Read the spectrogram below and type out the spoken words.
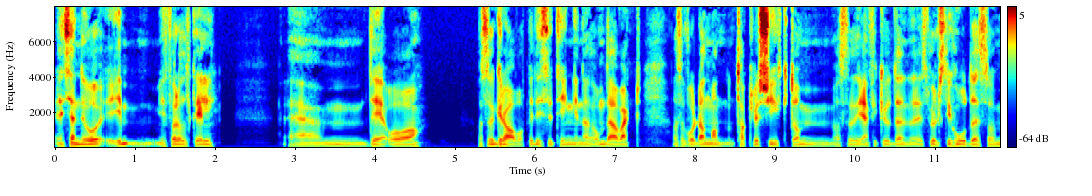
Jeg kjenner jo i, i forhold til det å altså grave opp i disse tingene, om det har vært altså hvordan man takler sykdom altså Jeg fikk jo den svulst i hodet som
